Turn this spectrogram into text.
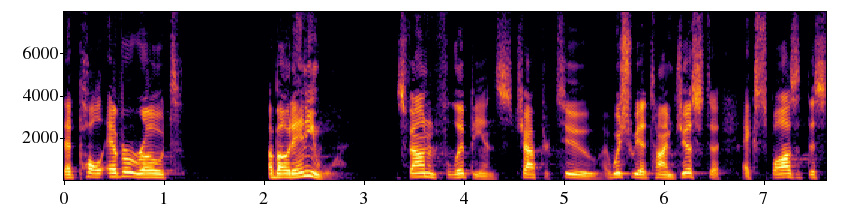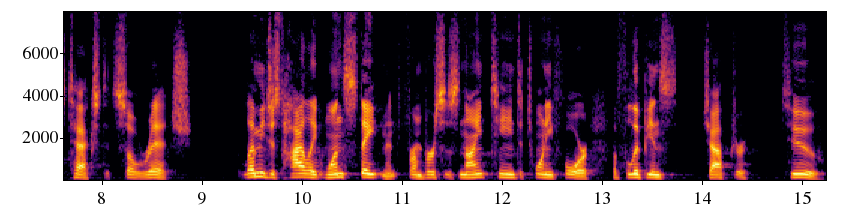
that Paul ever wrote about anyone is found in Philippians chapter 2. I wish we had time just to exposit this text. It's so rich. But let me just highlight one statement from verses 19 to 24 of Philippians chapter 2.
